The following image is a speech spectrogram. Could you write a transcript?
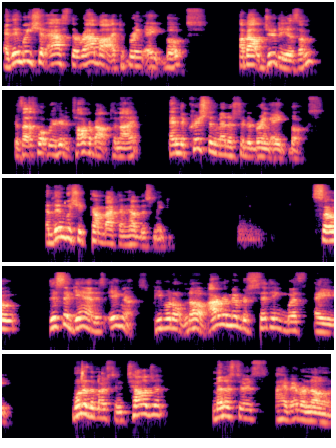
And then we should ask the rabbi to bring eight books about Judaism because that's what we're here to talk about tonight, and the Christian minister to bring eight books. And then we should come back and have this meeting. So, this again is ignorance. People don't know. I remember sitting with a one of the most intelligent ministers I have ever known,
